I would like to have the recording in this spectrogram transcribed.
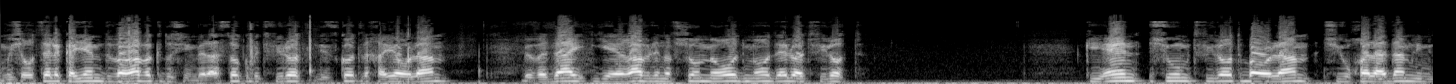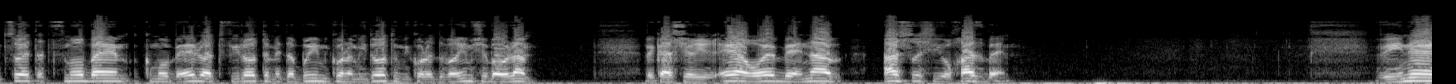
ומי שרוצה לקיים דבריו הקדושים ולעסוק בתפילות לזכות לחיי עולם, בוודאי יערב לנפשו מאוד מאוד אלו התפילות. כי אין שום תפילות בעולם שיוכל האדם למצוא את עצמו בהם כמו באלו התפילות המדברים מכל המידות ומכל הדברים שבעולם. וכאשר יראה הרואה בעיניו, אשרי שיוחז בהם. והנה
